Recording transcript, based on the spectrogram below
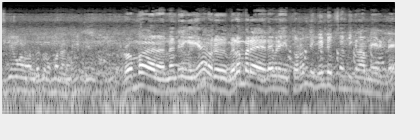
விஜயமங்கலம் வந்து ரொம்ப நன்றி. ரொம்ப நன்றிங்க ஐயா. ஒரு விளம்பர இடைவெளியை தொடர்ந்து மீண்டும் சந்திக்கலாம் நேர்களே.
